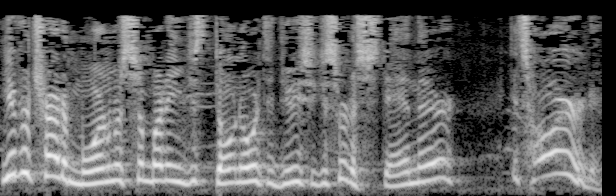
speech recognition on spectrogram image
You ever try to mourn with somebody and you just don't know what to do, so you just sort of stand there? It's hard.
